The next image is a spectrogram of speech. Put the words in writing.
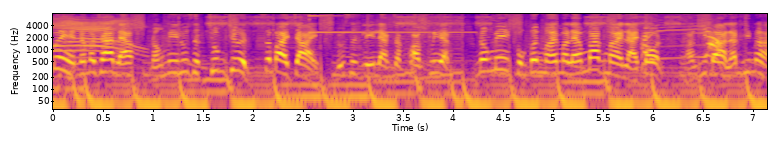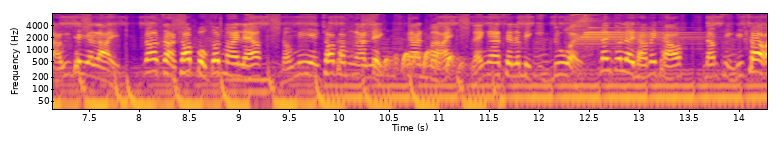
เมื่อเห็นธรรมชาติแล้ว น้องมี่รู้สึกชุ่มชื่น สบายใจ รู้สึกรีแลกซ์จากความเครียด น้องมี่ปลูกต้นไม้มาแล้วมากมายหลายต้น ทั้งที่บ้านและที่มหาวิทยาลัย นอกจากชอบปลูกต้นไม้แล้ว น้องมี่ยังชอบทำงานเหล็ก งานไม้และงานเซรามิกอีกด้วย นั่นก็เลยทำให้เขานำสิ่งที่ชอบ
